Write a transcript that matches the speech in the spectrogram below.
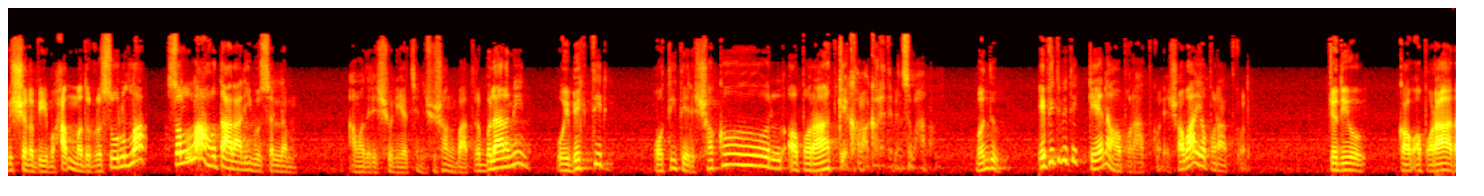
বিশ্বনবী মোহাম্মদুর রসুল্লাহ সাল্লাহ তাল আলী ওসাল্লাম আমাদের শুনিয়েছেন সুসংবাদ। রব্বুল আলমিন ওই ব্যক্তির অতীতের সকল অপরাধকে ক্ষমা করে দেবেন সুহান বন্ধু এই পৃথিবীতে কে না অপরাধ করে? সবাই অপরাধ করে। যদিও অপরাধ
